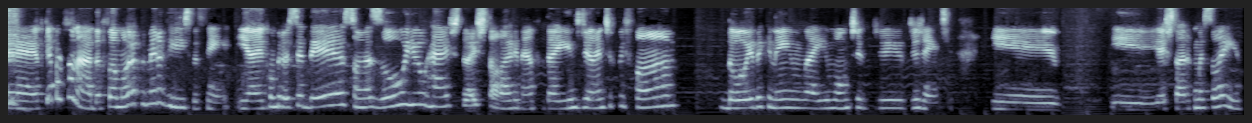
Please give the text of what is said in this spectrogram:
É, fiquei apaixonada. Foi amor à primeira vista, assim. E aí comprei o CD, Sonho Azul e o resto é história, né? Daí em diante fui fã doida, que nem aí um monte de, de gente. E e a história começou aí.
